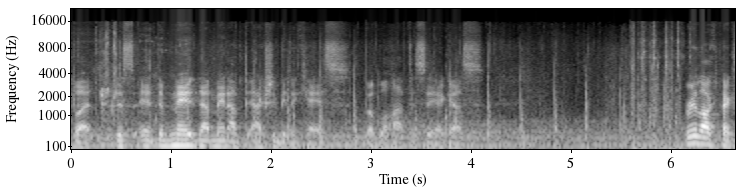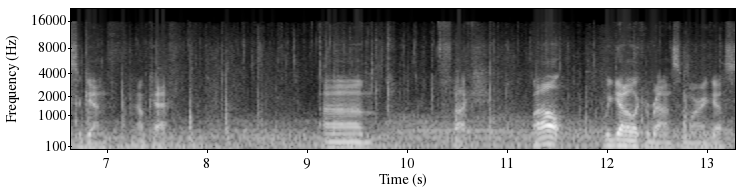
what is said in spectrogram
But this, it, may, that may not actually be the case, but we'll have to see, I guess. Three lockpicks again. Okay. Um, fuck. Well, we gotta look around some more, I guess.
